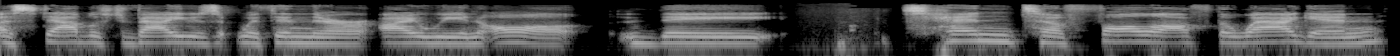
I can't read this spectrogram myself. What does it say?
established values within their I, we, and all, they tend to fall off the wagon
